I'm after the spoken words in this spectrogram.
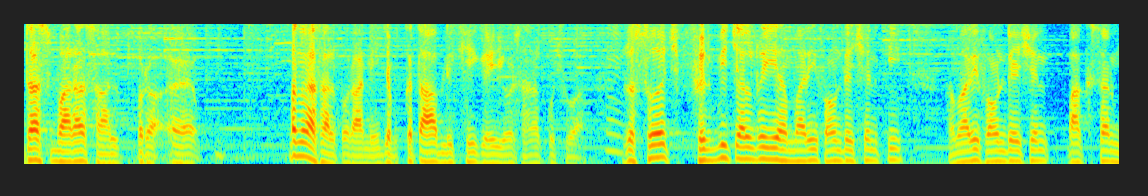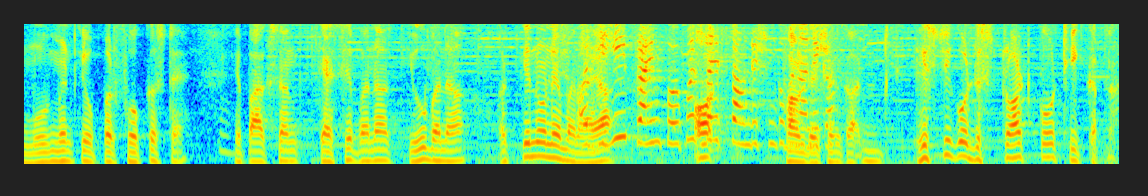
दस बारह साल पंद्रह साल पुरानी, जब किताब लिखी गई और सारा कुछ हुआ। रिसर्च फिर भी चल रही है हमारी फाउंडेशन की। हमारी फाउंडेशन पाकिस्तान मूवमेंट के ऊपर फोकस्ड है। कि पाकिस्तान कैसे बना क्यों बना और किन्हों ने बनाया और यही प्राइम पर्पस था इस फाउंडेशन को फाउंडेशन का। हिस्ट्री को डिस्ट्रॉट को ठीक करना।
